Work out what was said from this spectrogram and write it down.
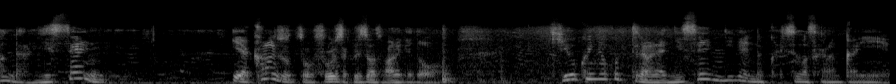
なんだろう、2000、いや、彼女と過ごしたクリスマスもあるけど、記憶に残ってるのはね、2002年のクリスマスかなんかに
